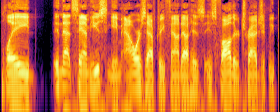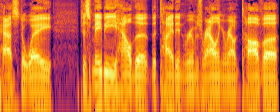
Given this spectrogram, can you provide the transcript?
played in that Sam Houston game hours after he found out his his father tragically passed away just maybe how the the tight end room's rallying around Tava,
